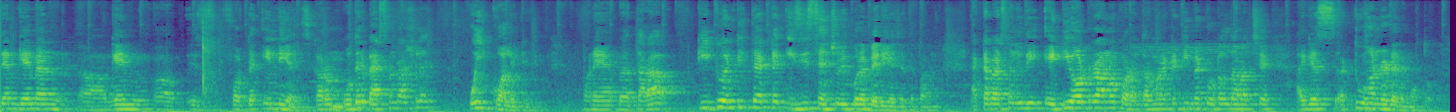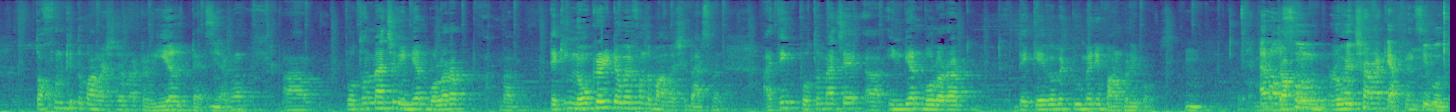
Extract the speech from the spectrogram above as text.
then game and game is for the Indians কারণ ওদের ব্যাটসম্যানরা আসলে ওই কোয়ালিটির মানে তারা টি টোয়েন্টিতে একটা ইজি সেঞ্চুরি করে বেরিয়ে যেতে পারেন। একটা ব্যাটসম্যান যদি এইটি অট রানও করেন তার মানে একটা টিমের টোটাল দাঁড়াচ্ছে আই গেস টু হান্ড্রেডের মতো। তখন কিন্তু বাংলাদেশের জন্য একটা রিয়েল টেস্ট এবং প্রথম ম্যাচে ইন্ডিয়ান বোলাররা taking no credit away from the Bangladeshi batsman I think প্রথম ম্যাচে ইন্ডিয়ান বোলাররা they gave too many boundary balls And also Rohit শর্মার ক্যাপ্টেন্সি বলতে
